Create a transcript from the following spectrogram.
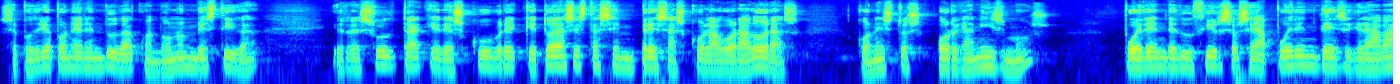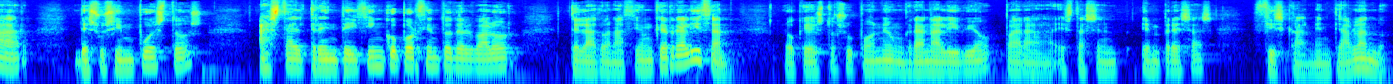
se podría poner en duda cuando uno investiga y resulta que descubre que todas estas empresas colaboradoras con estos organismos pueden deducirse, o sea, pueden desgravar de sus impuestos hasta el 35% del valor de la donación que realizan, lo que esto supone un gran alivio para estas em-, empresas fiscalmente hablando.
